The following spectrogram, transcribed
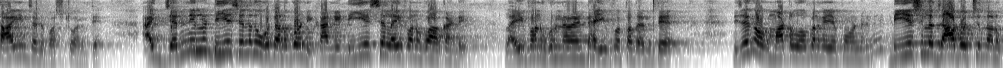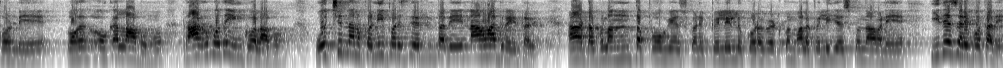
సాగించండి ఫస్ట్ అంతే. ఆ జర్నీలో డిఎస్సీ అనేది ఒకటి అనుకోండి కానీ డిఎస్ఏ లైఫ్ అనుకోకండి. లైఫ్ అనుకున్నారంటే అయిపోతుంది అంతే. నిజంగా ఒక మాట ఓపెన్గా చెప్పమంటే డిఎస్సిలో జాబ్ వచ్చింది అనుకోండి ఒక ఒక లాభము రాకపోతే ఇంకో లాభం. వచ్చింది అనుకో నీ పరిస్థితి ఉంటుంది నా మాదిరి అవుతుంది ఆ డబ్బులంతా పోగేసుకొని పెళ్ళిళ్ళు కూడా పెట్టుకొని మళ్ళీ పెళ్ళి చేసుకుందామని ఇదే సరిపోతుంది.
